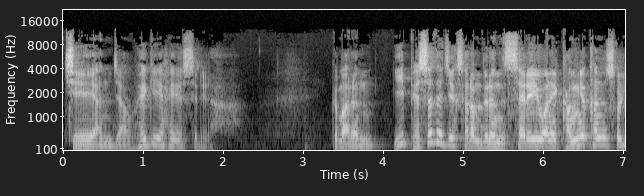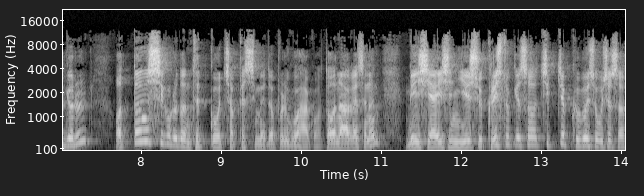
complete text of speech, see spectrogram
제에 앉아 회개하였으리라. 그 말은 이 베사다 지역 사람들은 세례요한의 강력한 설교를 어떤 식으로든 듣고 접했음에도 불구하고 더 나아가서는 메시아이신 예수 그리스도께서 직접 그것에 오셔서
